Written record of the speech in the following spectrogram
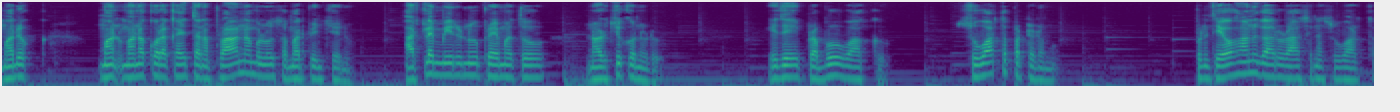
మరొ మన కొరకై తన ప్రాణములు సమర్పించాను. అట్లే మీరును ప్రేమతో నడుచుకొనుడు. ఇదే ప్రభు వాక్కు సువార్త పట్టడము. పుణిత యోహాను గారు రాసిన సువార్త.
